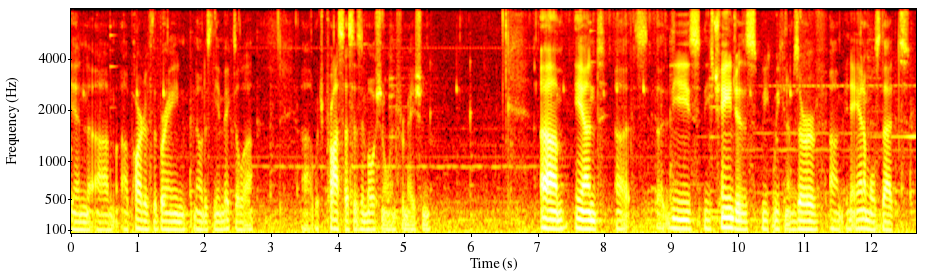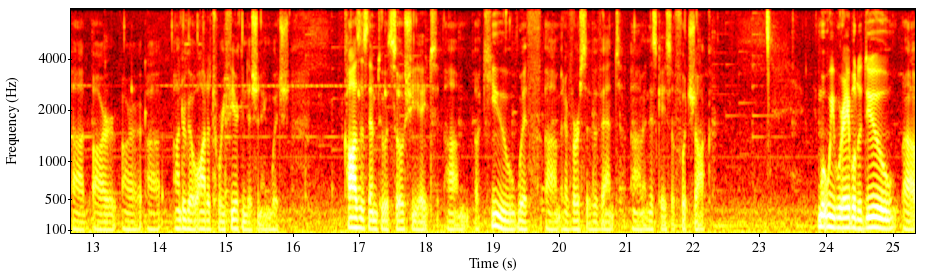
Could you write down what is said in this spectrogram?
in um, a part of the brain known as the amygdala, uh, which processes emotional information. Um, and uh, uh these, these changes we, we can observe um, in animals that uh, are, are uh, undergo auditory fear conditioning, which causes them to associate um, a cue with um, an aversive event, in this case a foot shock. What we were able to do uh,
